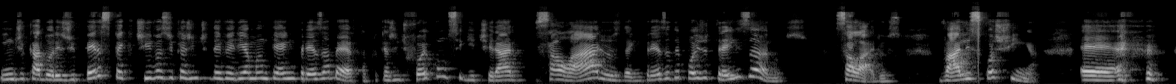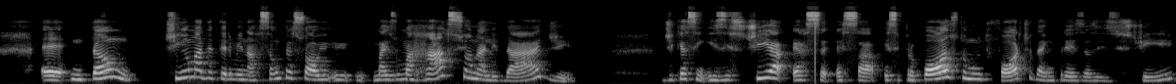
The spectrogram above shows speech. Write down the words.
indicadores de perspectivas de que a gente deveria manter a empresa aberta, porque a gente foi conseguir tirar salários da empresa depois de três anos. Salários, vales coxinha. É, é, então, tinha uma determinação pessoal, mas uma racionalidade de que assim existia essa, essa, esse propósito muito forte da empresa existir,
